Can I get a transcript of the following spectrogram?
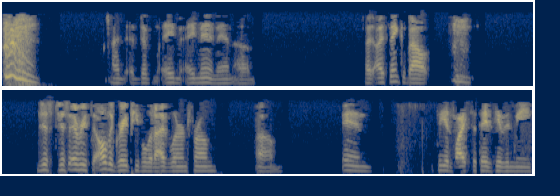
I, amen, man. Um, I, I think about just just every all the great people that I've learned from, um, and the advice that they've given me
